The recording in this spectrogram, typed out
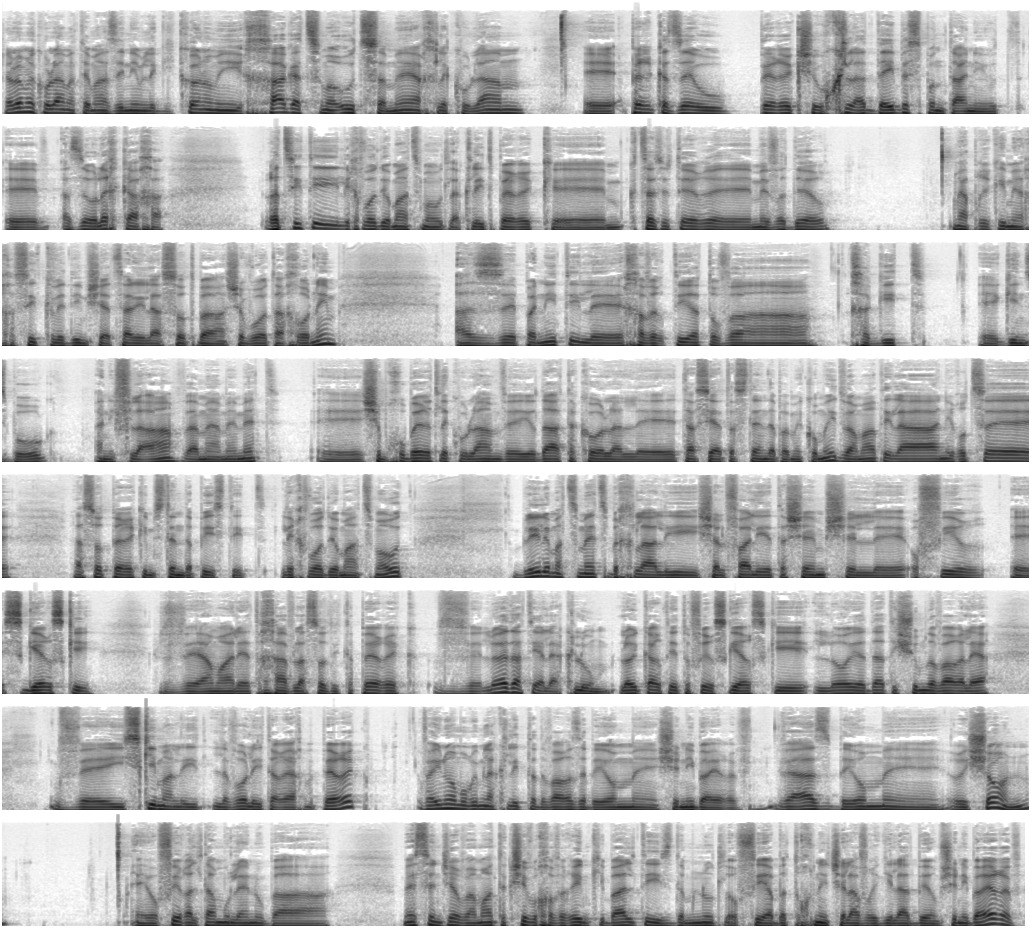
שלום לכולם, אתם מאזינים לגיקונומי, חג עצמאות שמח לכולם. הפרק הזה הוא פרק שהוקלט די בספונטניות, אז זה הולך ככה. רציתי לכבוד יום העצמאות להקליט פרק קצת יותר מבדר, מהפרקים היחסית כבדים שיצא לי לעשות בשבועות האחרונים. אז פניתי לחברתי הטובה חגית גינזבורג, הנפלאה והמהממת. שמחוברת לכולם ויודעת הכל על תעשיית הסטנדאפ המקומית, ואמרתי לה, אני רוצה לעשות פרק עם סטנדאפיסטית לכבוד יום העצמאות. בלי למצמץ בכלל, היא שלפה לי את השם של אופיר סגרסקי, ואמרה לי, אתה חייב לעשות את הפרק, ולא ידעתי עליה כלום, לא הכרתי את אופיר סגרסקי, לא ידעתי שום דבר עליה, והיא הסכימה לבוא להתארח בפרק, והיינו אמורים להקליט את הדבר הזה ביום שני בערב. ואז ביום ראשון, אופיר עלתה מולנו במסנג'ר ואמרה, תקשיבו חברים, קיבלתי הזדמנות להופיע בתוכנית של אברי גלעד ביום שני בערב,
